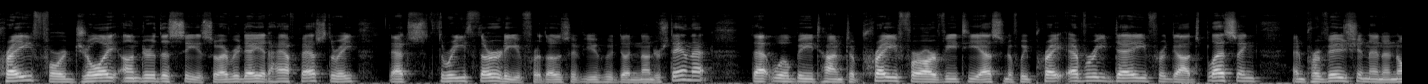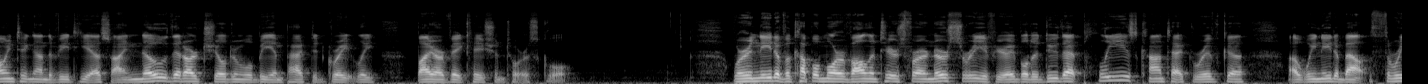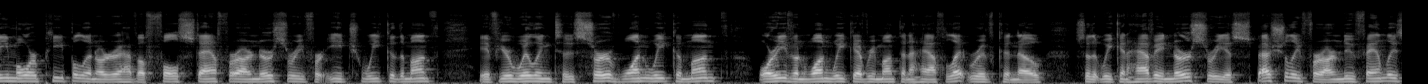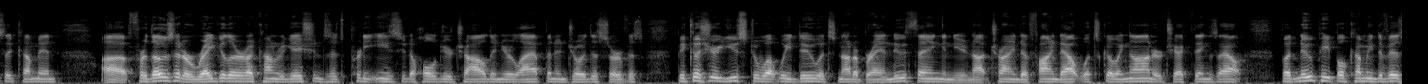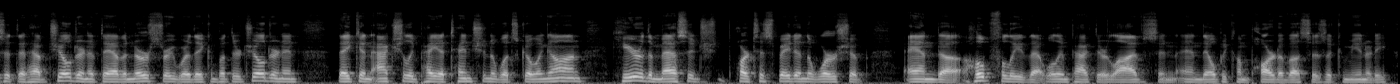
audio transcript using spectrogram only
Pray for joy under the sea. So, every day at half past 3, that's 3:30 for those of you who didn't understand that. That will be time to pray for our VTS and if we pray every day for God's blessing and provision and anointing on the VTS, I know that our children will be impacted greatly by our vacation Torah school. We're in need of a couple more volunteers for our nursery. If you're able to do that, please contact Rivka. Uh, we need about three more people in order to have a full staff for our nursery for each week of the month. If you're willing to serve one week a month or even one week every month and a half, let Rivka know so that we can have a nursery, especially for our new families that come in. Uh, for those that are regular at congregations, it's pretty easy to hold your child in your lap and enjoy the service because you're used to what we do. It's not a brand new thing and you're not trying to find out what's going on or check things out. But new people coming to visit that have children, if they have a nursery where they can put their children in, they can actually pay attention to what's going on, hear the message, participate in the worship, and uh, hopefully that will impact their lives and, and they'll become part of us as a community.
